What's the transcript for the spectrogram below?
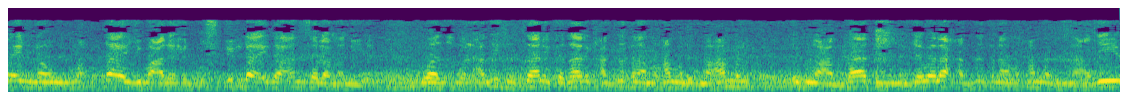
فإنه لا يجب عليه الغسل إلا إذا أنزل منيا. والحديث الثاني كذلك حدثنا محمد بن عمرو بن عباد بن جبله حدثنا محمد بن عدي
